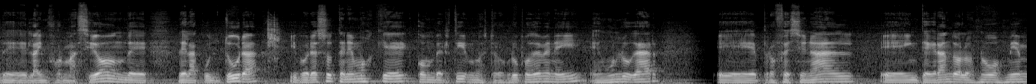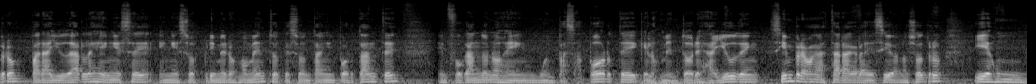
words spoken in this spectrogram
de la información, de, la cultura, y por eso tenemos que convertir nuestros grupos de BNI en un lugar eh, profesional, eh, integrando a los nuevos miembros para ayudarles en, ese, en esos primeros momentos que son tan importantes, enfocándonos en buen pasaporte, que los mentores ayuden, siempre van a estar agradecidos a nosotros y es un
